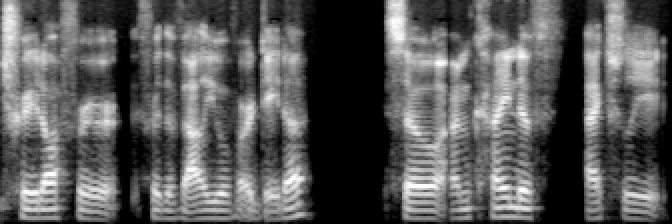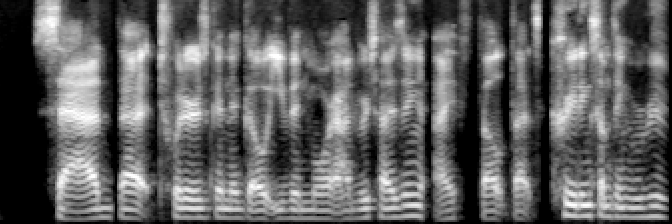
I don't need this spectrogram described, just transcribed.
trade off for for the value of our data. So I'm kind of actually sad that Twitter is going to go even more advertising. I felt that creating something really,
